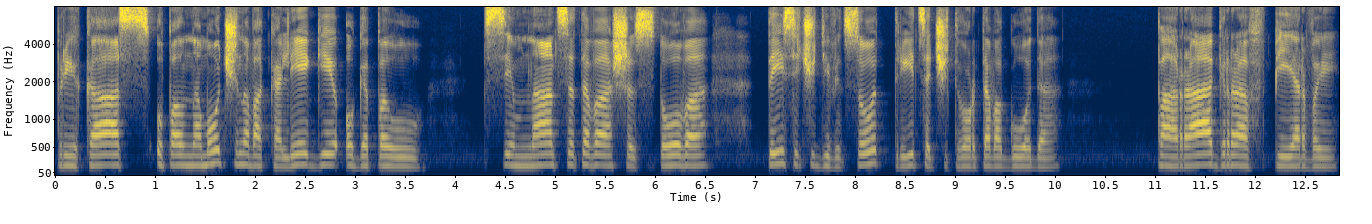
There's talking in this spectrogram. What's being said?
Приказ уполномоченного коллегии ОГПУ – 17.06.1934 года. Параграф 1.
